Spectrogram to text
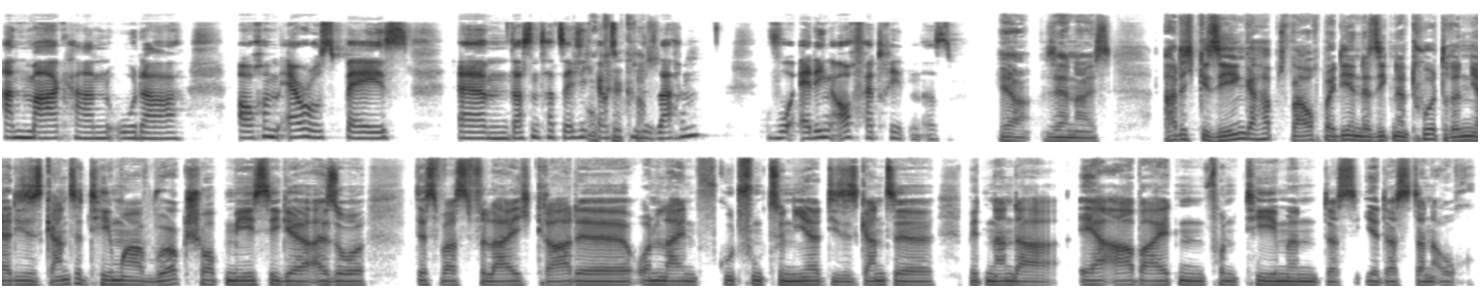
anmarkern oder auch im Aerospace. Ähm, das sind tatsächlich okay, ganz coole krass. Sachen, wo Edding auch vertreten ist. Ja, sehr nice. Hatte ich gesehen gehabt, war auch bei dir in der Signatur drin, ja, dieses ganze Thema Workshop-mäßige, also das, was vielleicht gerade online gut funktioniert, dieses ganze miteinander erarbeiten von Themen, dass ihr das dann auch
